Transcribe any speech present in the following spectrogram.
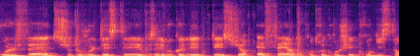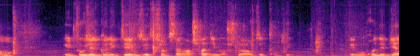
vous le faites, surtout vous le testez, vous allez vous connecter sur FR, donc entre crochets Krougistan. Une fois que vous êtes connecté, vous êtes sûr que ça marchera dimanche soir, vous êtes tranquille. Et Bon. prenez bien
